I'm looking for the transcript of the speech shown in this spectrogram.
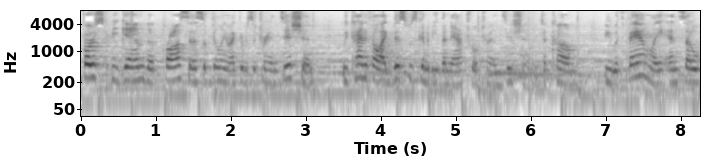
first began the process of feeling like there was a transition, we kind of felt like this was going to be the natural transition to come be with family, and so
